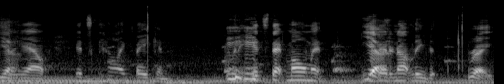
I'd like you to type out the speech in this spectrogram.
Yeah. yeah, it's kind of like bacon. When it hits that moment, you Yeah. better not leave it. Right.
